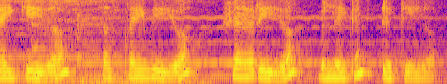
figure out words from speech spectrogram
ലൈക്ക് ചെയ്യുക സബ്സ്ക്രൈബ് ചെയ്യുക ഷെയർ ചെയ്യുക ബെല്ലൈക്കൺ ക്ലിക്ക് ചെയ്യുക.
